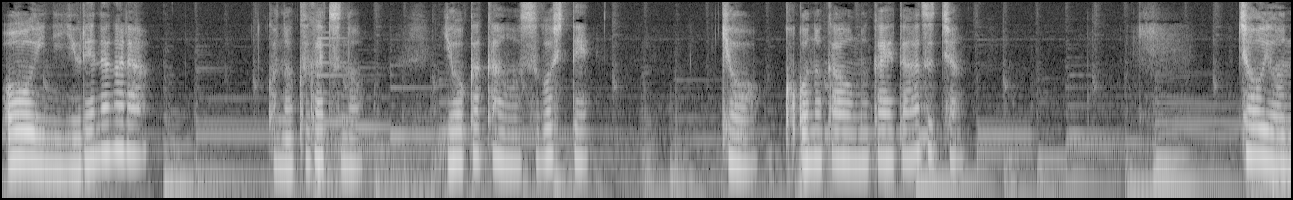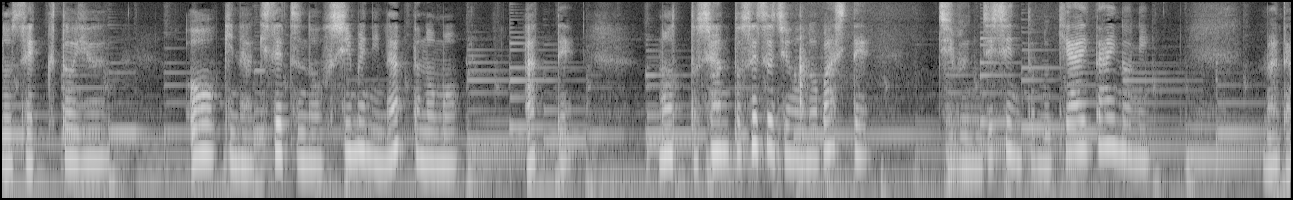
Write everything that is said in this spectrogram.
大いに揺れながらこの9月の8日間を過ごして今日9日を迎えたあずちゃん。徴用の節句という大きな季節の節目になったのもあってもっとちゃんと背筋を伸ばして自分自身と向き合いたいのにまだ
